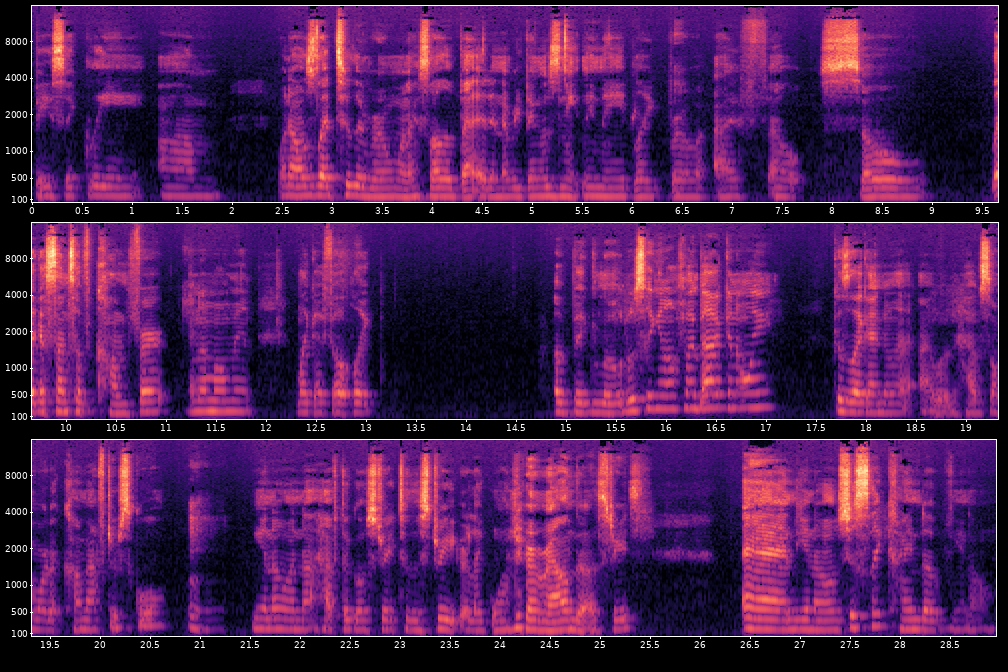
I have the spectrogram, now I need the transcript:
Basically, um, when I was led to the room, when I saw the bed and everything was neatly made, like, bro, I felt so like a sense of comfort in a moment. Like, I felt like a big load was taken off my back in a way. Cause, like, I knew that I would have somewhere to come after school, mm-hmm. you know, and not have to go straight to the street or like wander around the streets. And, you know, it's just like kind of, you know,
